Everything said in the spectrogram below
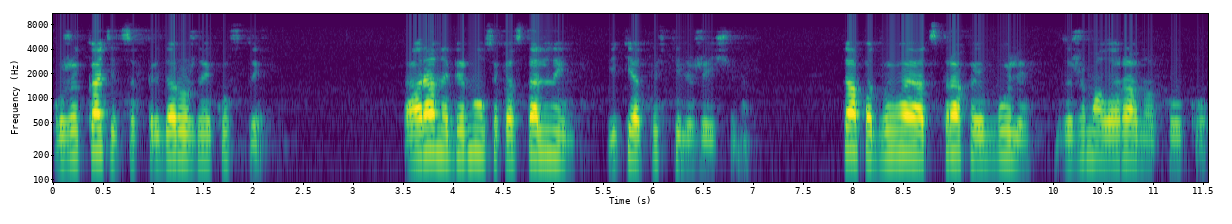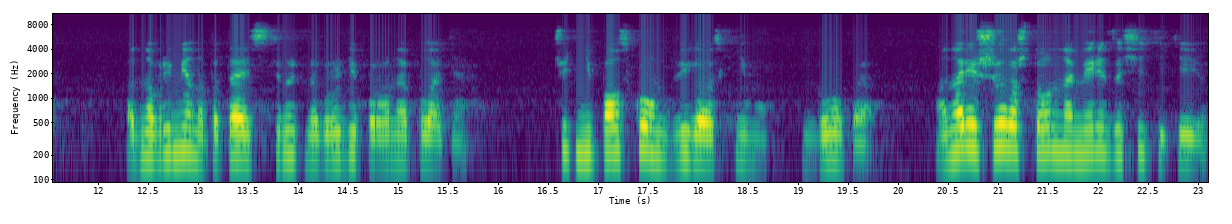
уже катится в придорожные кусты. Аран обернулся к остальным, и те отпустили женщину. Та, подвывая от страха и боли, зажимала рану от клыков, одновременно пытаясь стянуть на груди порванное платье. Чуть не ползком двигалась к нему, глупая. Она решила, что он намерен защитить ее.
